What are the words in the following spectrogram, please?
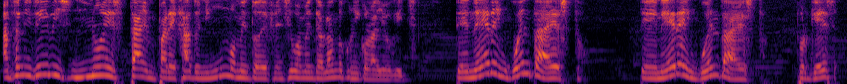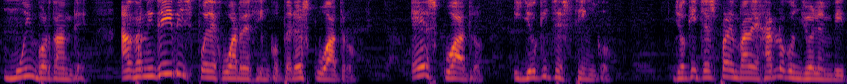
Anthony Davis no está emparejado en ningún momento defensivamente hablando con Nikola Jokic. Tener en cuenta esto. Tener en cuenta esto. Porque es muy importante. Anthony Davis puede jugar de 5, pero es 4. Es 4. Y Jokic es 5. Jokic es para emparejarlo con Joel Embiid.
